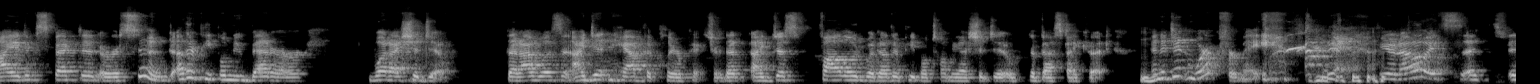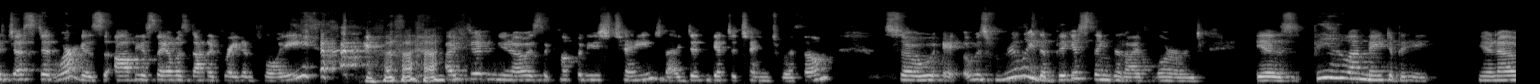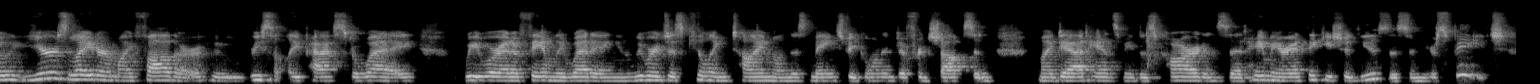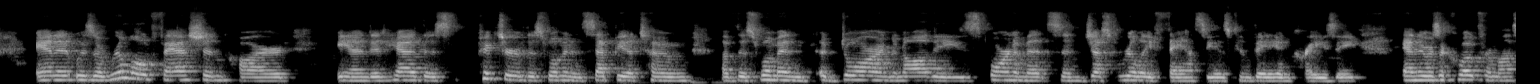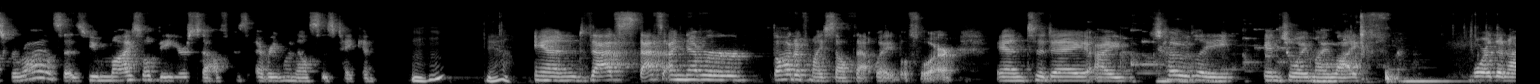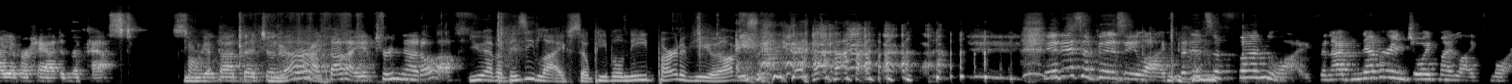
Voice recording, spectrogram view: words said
I had expected or assumed other people knew better what I should do. That I wasn't, I didn't have the clear picture, that I just followed what other people told me I should do the best I could. Mm-hmm. And it didn't work for me. you know, it's, it, it just didn't work. As obviously I was not a great employee. I didn't, you know, as the companies changed, I didn't get to change with them. So it, it was really the biggest thing that I've learned is be who I'm made to be you know, years later, my father, who recently passed away, we were at a family wedding and we were just killing time on this main street going in different shops and my dad hands me this card and said hey mary i think you should use this in your speech. And it was a real old fashioned card and it had this picture of this woman in sepia tone of this woman adorned in all these ornaments and just really fancy as can be and crazy. And there was a quote from Oscar Wilde says, "You might as well be yourself because everyone else is taken." Mm-hmm. Yeah, and that's that's I never thought of myself that way before, and today I totally enjoy my life more than I ever had in the past. Sorry got, about that, Jennifer. Yeah. I thought I had turned that off. You have a busy life, so people need part of you, obviously. it is a busy life, but it's a fun life. And I've never enjoyed my life more.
